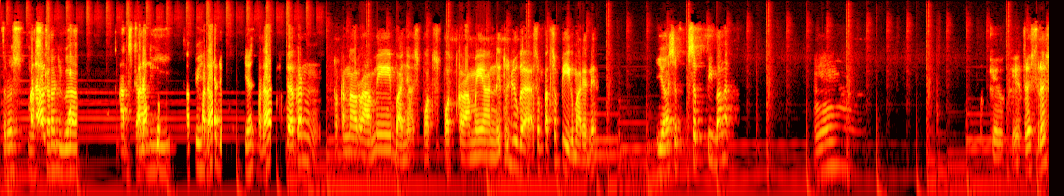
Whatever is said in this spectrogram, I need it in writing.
Terus Padahal- masker juga ketat sekali. Tapi padahal Ya. padahal Jogja kan terkenal rame, banyak spot-spot keramaian. Itu juga sempat sepi kemarin ya. ya se- sepi banget. Hmm. Oke oke. Terus terus.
